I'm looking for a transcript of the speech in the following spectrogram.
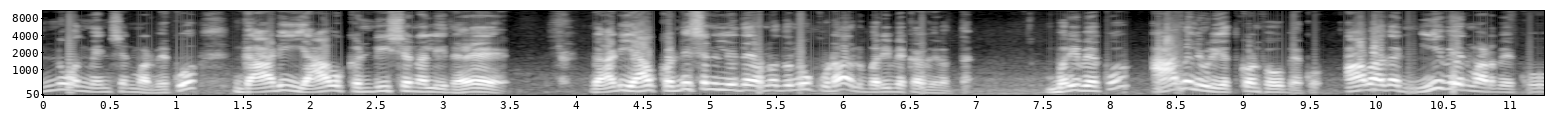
ಇನ್ನೂ ಒಂದು ಮೆನ್ಷನ್ ಮಾಡಬೇಕು. ಗಾಡಿ ಯಾವ ಕಂಡೀಷನಲ್ಲಿದೆ ಗಾಡಿ ಯಾವ ಕಂಡೀಷನಲ್ಲಿದೆ ಅನ್ನೋದನ್ನು ಕೂಡ ಅಲ್ಲಿ ಬರಿಬೇಕಾಗಿರುತ್ತೆ. ಬರಿಬೇಕು, ಆಮೇಲೆ ಇವ್ರು ಎತ್ಕೊಂಡು ಹೋಗಬೇಕು. ಆವಾಗ ನೀವೇನು ಮಾಡಬೇಕು?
